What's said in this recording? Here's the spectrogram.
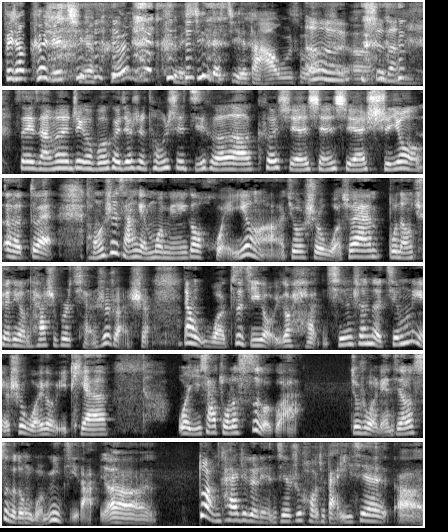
非常科学且合理可信的解答。乌素老师，是的，所以咱们这个博客就是同时集合了科学、玄学、实用。呃，对，同时想给莫名一个回应啊，就是我虽然不能确定他是不是前世转世，但我自己有一个很亲身的经历，是我有一天我一下做了四个个案。就是我连接了四个动物，密集的，呃，断开这个连接之后，就把一些呃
